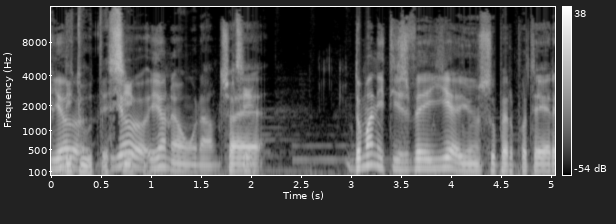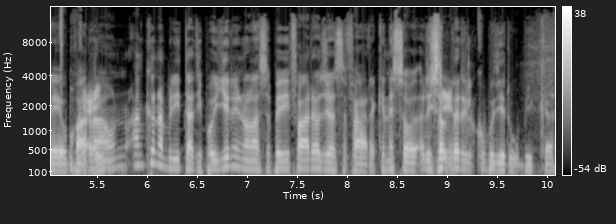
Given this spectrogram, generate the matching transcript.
Io, di tutte. Sì. io, io ne ho una, cioè... Sì. Domani ti svegli e hai un superpotere o Ok. barra un- anche un'abilità tipo ieri non la sapevi fare, oggi la sai fare, che ne so, risolvere il cubo di Rubik.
